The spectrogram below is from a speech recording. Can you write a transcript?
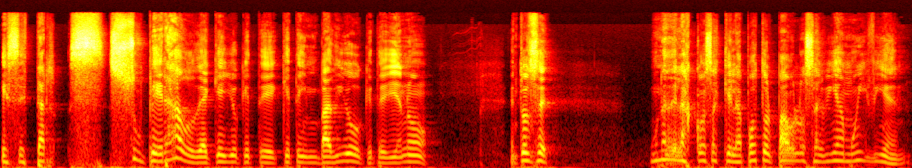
es estar superado de aquello que te, que te invadió, que te llenó. Entonces, una de las cosas que el apóstol Pablo sabía muy bien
